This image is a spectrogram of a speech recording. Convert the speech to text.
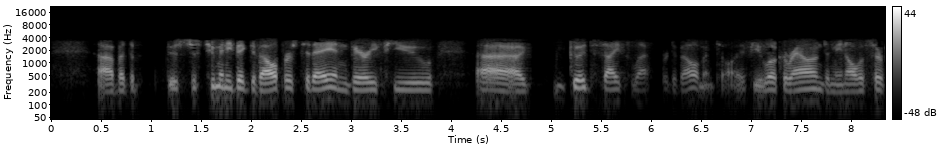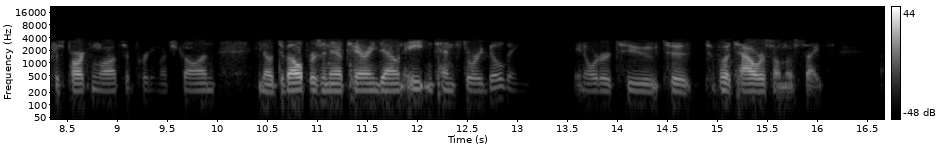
uh, but the, there's just too many big developers today and very few uh, good sites left for development. If you look around, I mean, all the surface parking lots are pretty much gone. You know, developers are now tearing down eight and ten story buildings in order to to to put towers on those sites,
